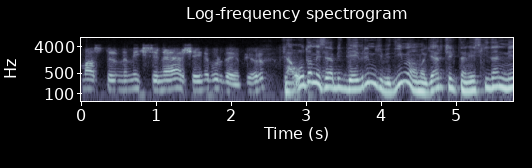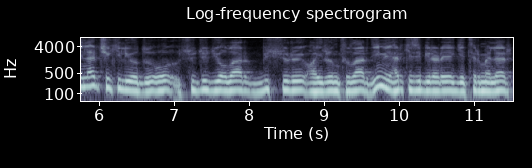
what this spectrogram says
master'ını, mixini, her şeyini burada yapıyorum. Ya o da mesela bir devrim gibi değil mi ama gerçekten eskiden neler çekiliyordu o stüdyolar, bir sürü ayrıntılar değil mi? Herkesi bir araya getirmeler.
